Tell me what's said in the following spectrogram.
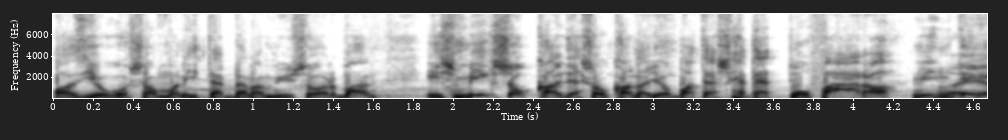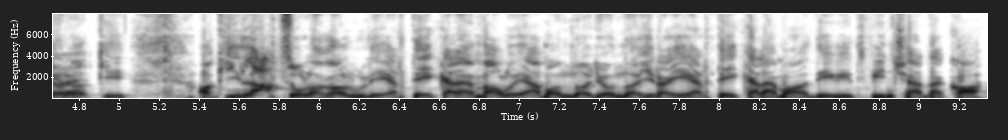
az jogosan van itt ebben a műsorban, és még sokkal, de sokkal nagyobbat eshetett pofára, mint Ajaj. én, aki, aki látszólag alul értékelem, valójában nagyon nagyra értékelem a David Finchernek a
